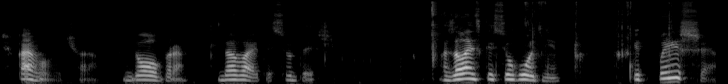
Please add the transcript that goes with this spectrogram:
Чекаємо вечора. Добре, давайте сюди ж. Зеленський сьогодні підпише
